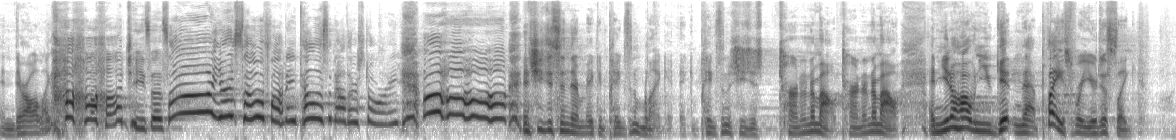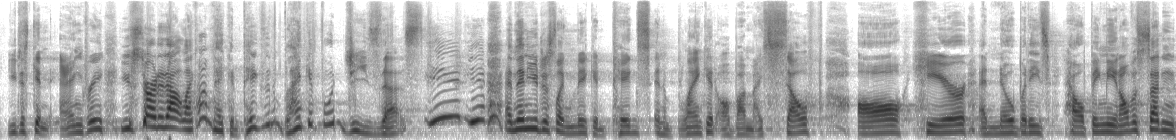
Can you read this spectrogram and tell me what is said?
and they're all like ha ha ha jesus. Oh you're so funny. Tell us another story. Ha, ha, ha. and she's just in there making pigs in a blanket making pigs and she's just turning them out turning them out. And you know how when you get in that place where you're just just like, you just getting angry. You started out like, I'm making pigs in a blanket for Jesus. Yeah, yeah. And then you're just like making pigs in a blanket all by myself, all here, and nobody's helping me. And all of a sudden,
